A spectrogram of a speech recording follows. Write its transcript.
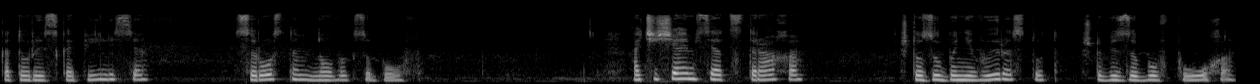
которые скопились с ростом новых зубов. Очищаемся от страха, что зубы не вырастут, что без зубов плохо.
